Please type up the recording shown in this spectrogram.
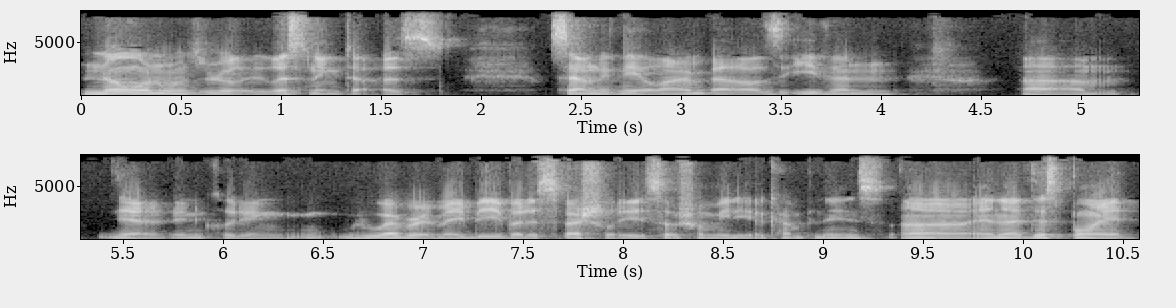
no one was really listening to us, sounding the alarm bells, even um, yeah, including whoever it may be, but especially social media companies. Uh, and at this point,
